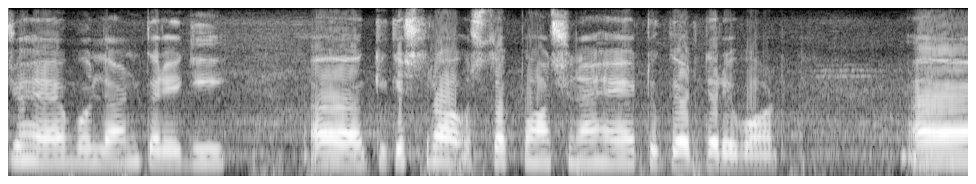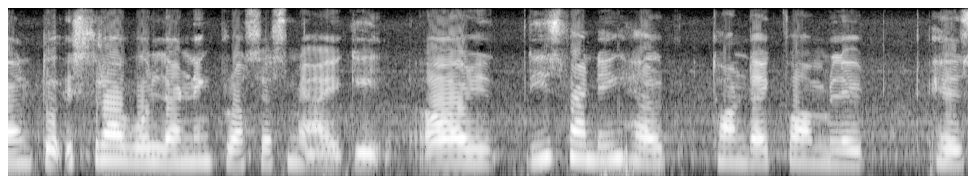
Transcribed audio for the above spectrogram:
जो है वो लर्न करेगी आ, कि किस तरह उस तक पहुँचना है टू गेट द रिवॉर्ड तो इस तरह वो लर्निंग प्रोसेस में आएगी। और this finding help Thorndike formulate his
